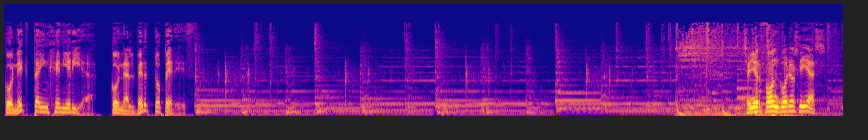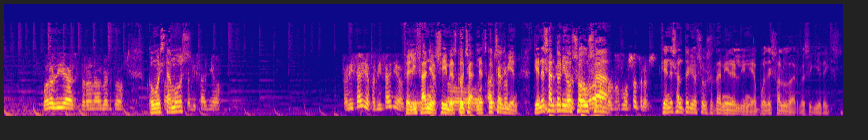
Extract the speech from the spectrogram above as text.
Conecta Ingeniería con Alberto Pérez. Señor Font, buenos días. Buenos días, don Alberto. ¿Cómo estamos? Feliz año. Feliz año, feliz año. Feliz año, sí, me, escucha, me escuchas bien. ¿Tienes Antonio Sousa? Vosotros. Tienes Antonio Sousa también en línea, puedes saludarle si queréis.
